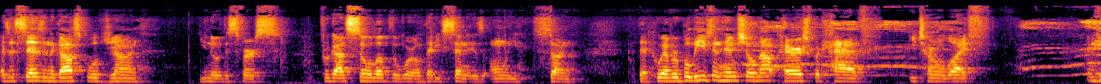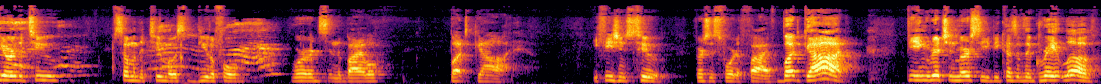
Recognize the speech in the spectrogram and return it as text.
As it says in the Gospel of John, you know this verse For God so loved the world that he sent his only Son, that whoever believes in him shall not perish but have eternal life. And here are the two, some of the two most beautiful words in the Bible. But God. Ephesians 2, verses 4 to 5. But God, being rich in mercy because of the great love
